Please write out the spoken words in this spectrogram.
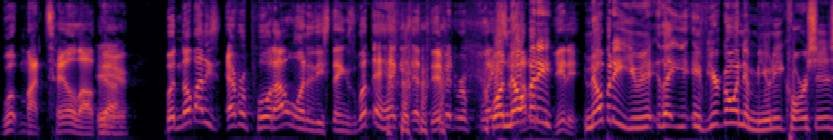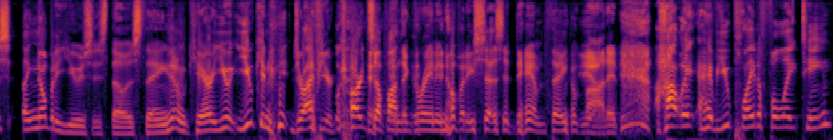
whooped my tail out yeah. there but nobody's ever pulled out one of these things. What the heck is a divot replacement? well, nobody get it. Nobody you like if you're going to Muni courses, like nobody uses those things. I don't care. You you can drive your carts up on the green and nobody says a damn thing about yeah. it. How have you played a full 18?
